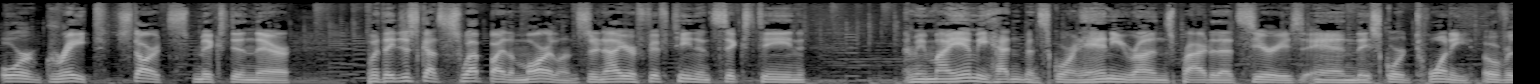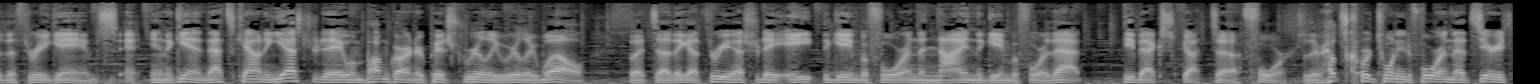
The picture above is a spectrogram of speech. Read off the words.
or great starts mixed in there. But they just got swept by the Marlins. So now you're 15 and 16. I mean, Miami hadn't been scoring any runs prior to that series, and they scored 20 over the three games. And again, that's counting yesterday when Bumgarner pitched really, really well. But uh, they got three yesterday, eight the game before, and then nine the game before that. D-backs got uh, four, so they're outscored twenty to four in that series.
